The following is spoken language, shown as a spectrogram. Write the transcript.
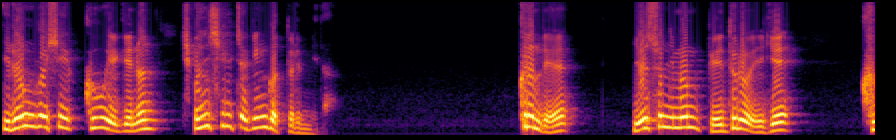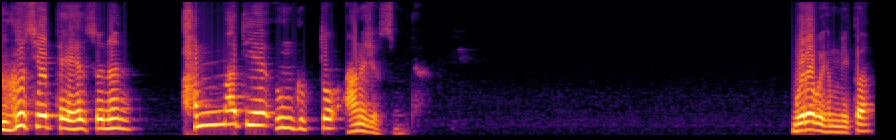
이런 것이 그에게는 현실적인 것들입니다. 그런데 예수님은 베드로에게 그것에 대해서는 한마디의 언급도 안 하셨습니다. 뭐라고 합니까?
